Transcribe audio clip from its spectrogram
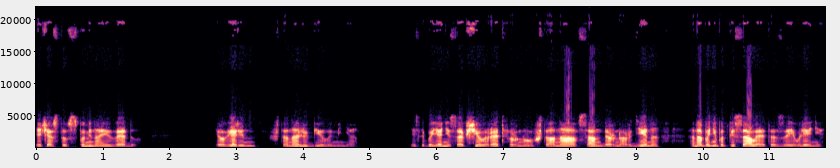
Я часто вспоминаю Веду. Я уверен, что она любила меня. Если бы я не сообщил Редферну, что она в Сан-Бернардино, она бы не подписала это заявление,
